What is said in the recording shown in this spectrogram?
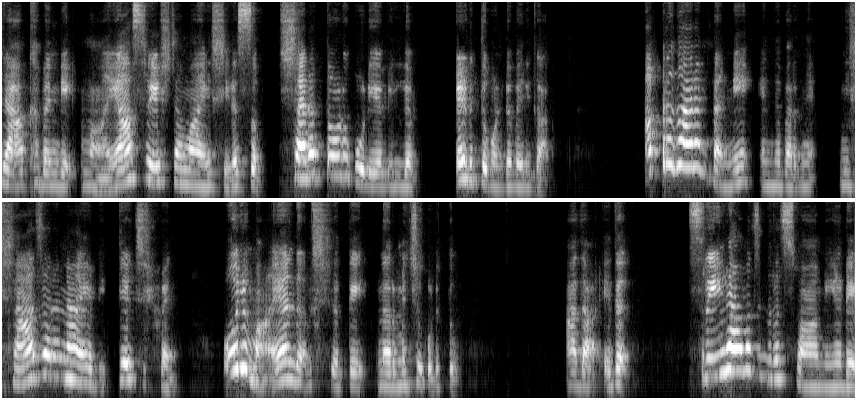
രാഘവന്റെ മായാശ്രേഷ്ഠമായ ശിരസും ശരത്തോടു കൂടിയ വില്ലും എടുത്തുകൊണ്ടുവരിക അപ്രകാരം തന്നെ എന്ന് പറഞ്ഞ് നിശാചരനായ വിദ്യജിഹ്വൻ ഒരു മായാദർശത്തെ നിർമ്മിച്ചു കൊടുത്തു. അതായത് ശ്രീരാമചന്ദ്ര സ്വാമിയുടെ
